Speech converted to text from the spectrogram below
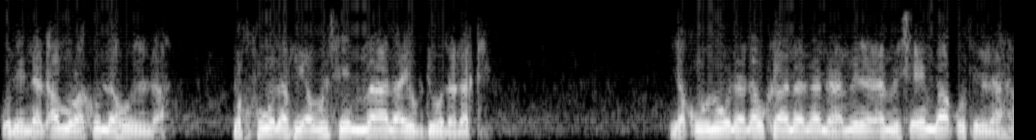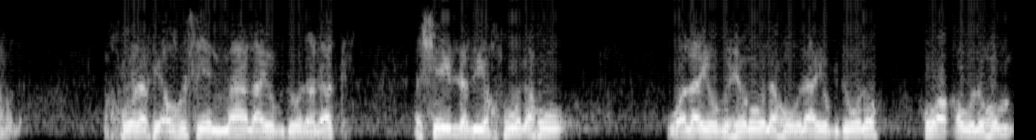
قل إن الأمر كله لله يخفون في أنفسهم ما لا يبدون لك. يقولون لو كان لنا من الأمر شيء ما قتلنا هنا يخفون في أنفسهم ما لا يبدون لك. الشيء الذي يخفونه ولا يظهرونه لا يبدونه هو قولهم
